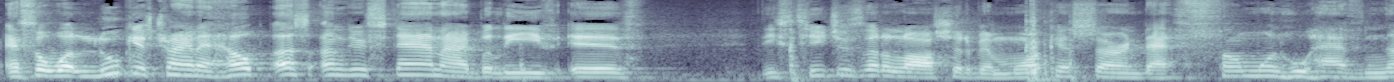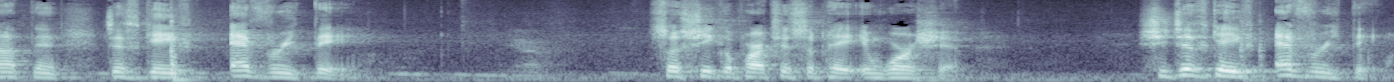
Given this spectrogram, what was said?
And so, what Luke is trying to help us understand, I believe, is These teachers of the law should have been more concerned that someone who has nothing just gave everything so she could participate in worship. She just gave everything.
